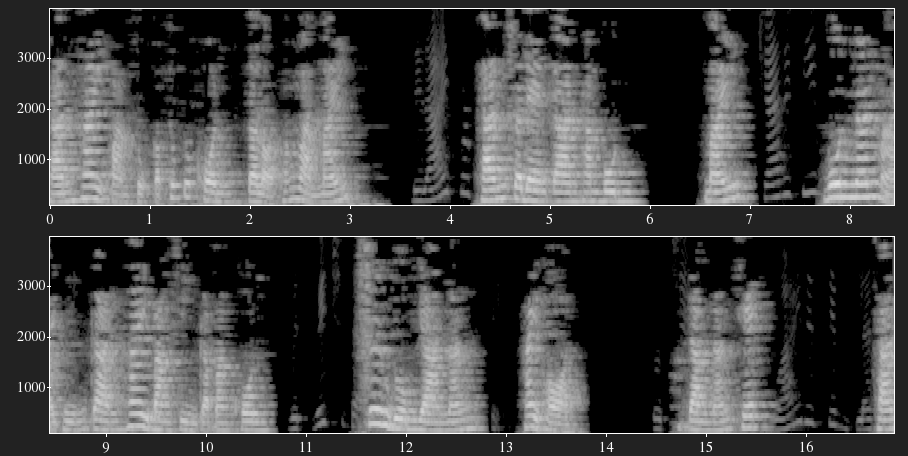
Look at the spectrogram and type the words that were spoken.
ฉันให้ความสุขกับทุกๆ คนตลอดทั้งวันไหม ฉันแสดงการทำบุญ ไหม บุญนั้นหมายถึงการให้บางสิ่งกับบางคน ซึ่งดวงยานนั้นให้พร ดังนั้นเช็ค ฉัน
